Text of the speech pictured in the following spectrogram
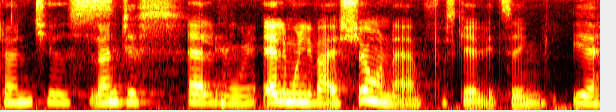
lunges, lunges. alt muligt. Alle mulige variationer af forskellige ting. Ja,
